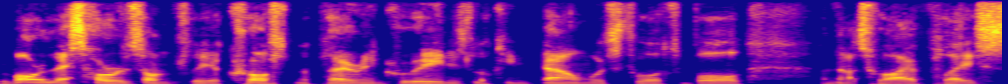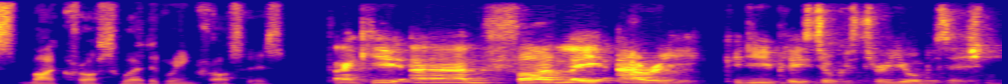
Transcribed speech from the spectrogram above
more or less horizontally across, and the player in green is looking downwards towards the ball, and that's why I place my cross where the green cross is. Thank you. And finally, Ari, could you please talk us through your position?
